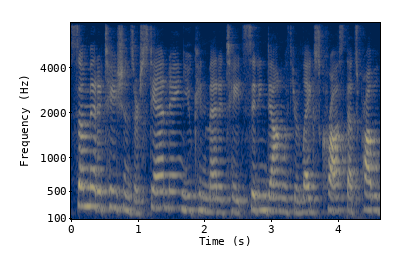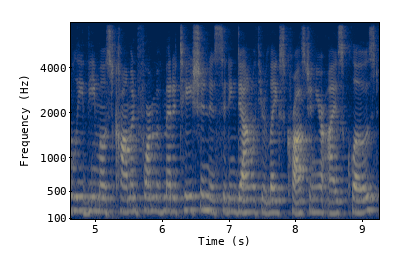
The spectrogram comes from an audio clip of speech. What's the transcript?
some meditations are standing. You can meditate sitting down with your legs crossed. That's probably the most common form of meditation is sitting down with your legs crossed and your eyes closed.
